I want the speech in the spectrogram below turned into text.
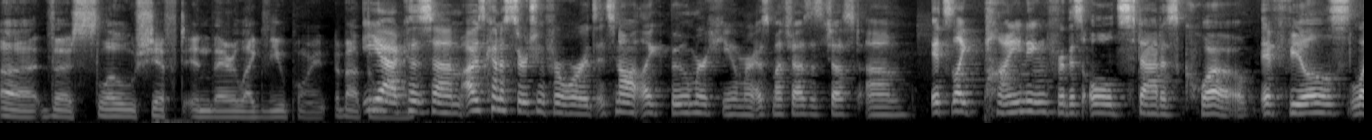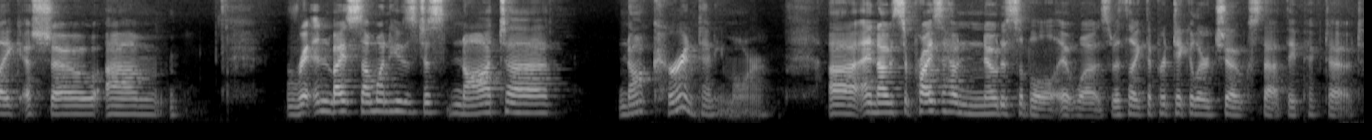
uh the slow shift in their like viewpoint about the yeah because um i was kind of searching for words it's not like boomer humor as much as it's just um it's like pining for this old status quo it feels like a show um written by someone who's just not uh not current anymore uh and i was surprised at how noticeable it was with like the particular jokes that they picked out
